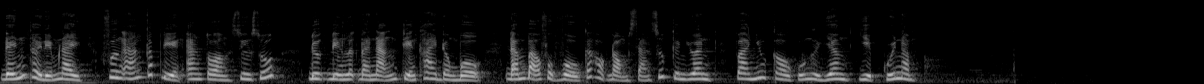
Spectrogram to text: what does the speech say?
Đến thời điểm này, phương án cấp điện an toàn xuyên suốt được Điện lực Đà Nẵng triển khai đồng bộ, đảm bảo phục vụ các hoạt động sản xuất kinh doanh và nhu cầu của người dân dịp cuối năm.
